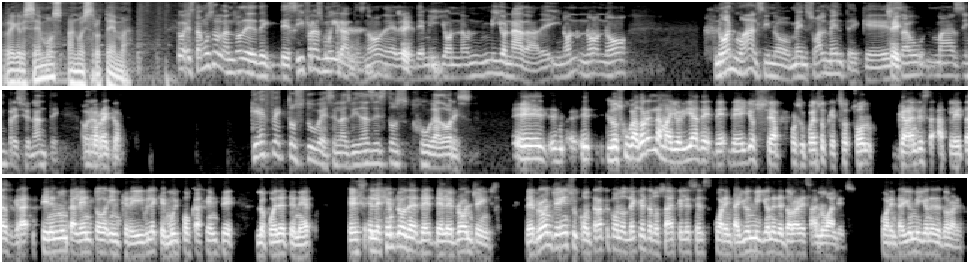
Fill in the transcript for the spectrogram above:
Regresemos a nuestro tema estamos hablando de, cifras muy grandes, ¿no? De, millonada, y no, no, no, no anual, sino mensualmente, que es aún más impresionante. Ahora, Correcto. ¿Qué efectos tú ves en las vidas de estos jugadores? Eh, eh, los jugadores, la mayoría de, ellos, sea, por supuesto que son grandes atletas, tienen un talento increíble que muy poca gente lo puede tener es el ejemplo de, de, LeBron James. LeBron James, su contrato con los Lakers de Los Ángeles es 41 millones de dólares anuales. 41 millones de dólares.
